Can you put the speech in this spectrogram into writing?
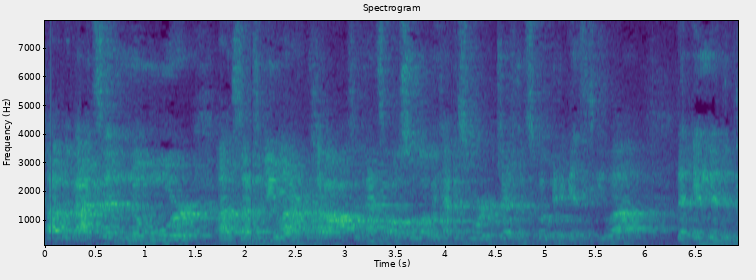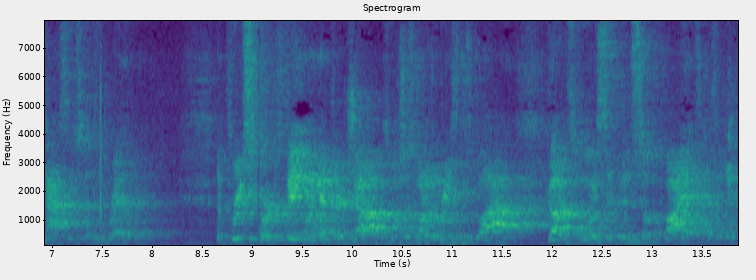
Uh, but God said, no more uh, sons of Eli are cut off. And that's also why we have this word of judgment spoken against Eli that ended the passage that we read. The priests were failing at their jobs, which is one of the reasons why God's voice had been so quiet as it did.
